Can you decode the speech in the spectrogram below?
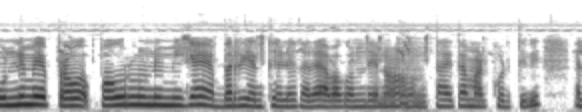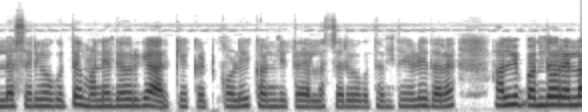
ಹುಣ್ಣಿಮೆ ಪ್ರೊ, ಪೌರ್ಣಿಮೆಗೆ ಬರ್ರಿ ಅಂತ ಹೇಳಿದ್ದಾರೆ ಅವಾಗ ಒಂದೇನೋ ತಾಯ್ತ ಮಾಡಿಕೊಡ್ತೀವಿ, ಎಲ್ಲ ಸರಿ ಹೋಗುತ್ತೆ. ಮನೆ ದೇವರಿಗೆ ಹರಕೆ ಕಟ್ಕೊಳ್ಳಿ, ಖಂಡಿತ ಎಲ್ಲ ಸರಿ ಹೋಗುತ್ತೆ ಅಂತ ಹೇಳಿದ್ದಾರೆ ಅಲ್ಲಿ ಬಂದವರೆಲ್ಲ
